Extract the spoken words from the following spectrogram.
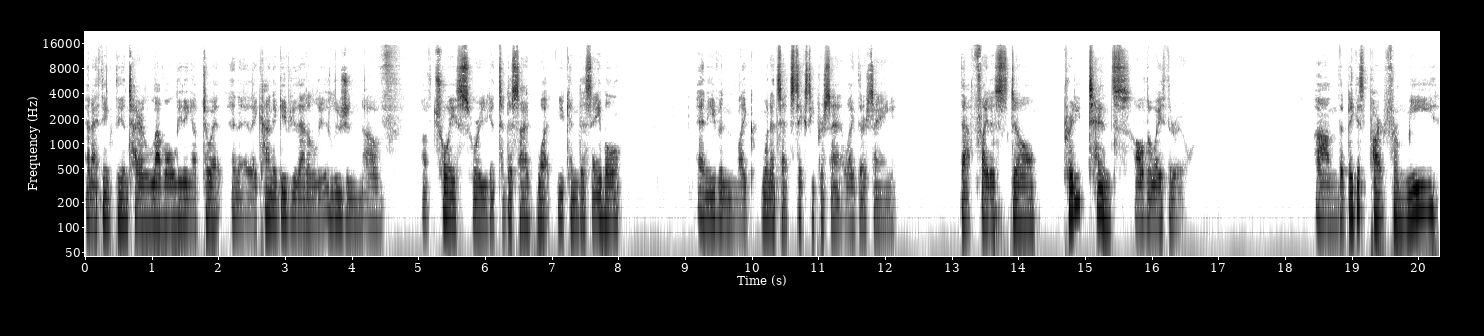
And I think the entire level leading up to it, and they kind of give you that illusion of of choice where you get to decide what you can disable. And even like when it's at sixty percent, like they're saying, that fight is still pretty tense all the way through. Um, the biggest part for me,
